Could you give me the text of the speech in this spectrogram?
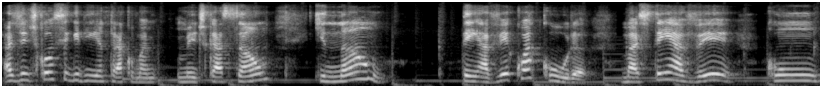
a gente conseguiria entrar com uma medicação que não tem a ver com a cura, mas tem a ver com,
